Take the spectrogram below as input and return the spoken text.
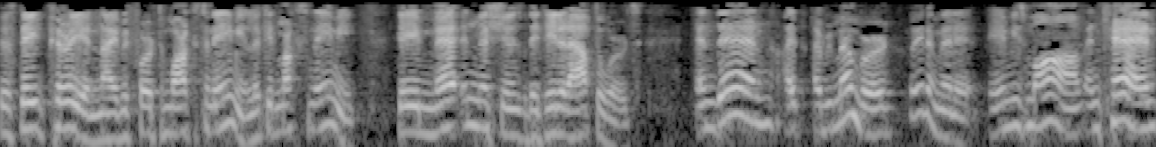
this date period. And I referred to Marcus and Amy. Look at Marcus and Amy. They met in missions, but they dated afterwards. And then I, I remembered, wait a minute, Amy's mom and Ken,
